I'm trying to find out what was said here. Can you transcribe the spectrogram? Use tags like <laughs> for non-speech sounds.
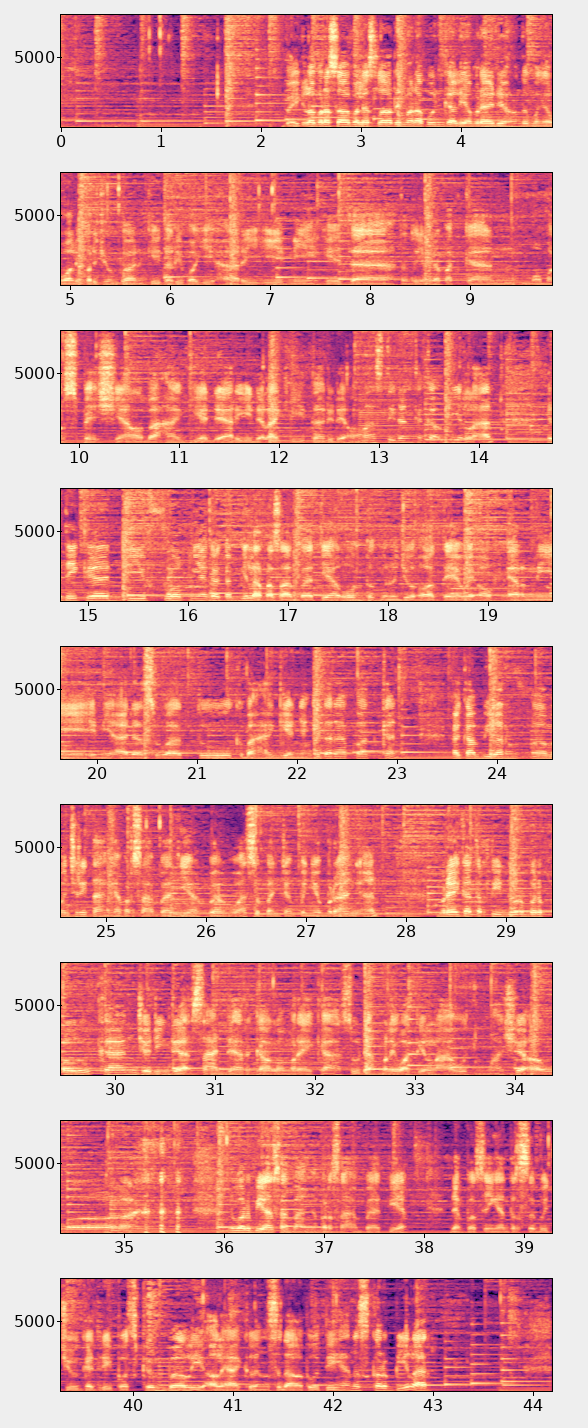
Baiklah para sahabat Leslar di mana pun kalian berada untuk mengawali perjumpaan kita di pagi hari ini Kita tentunya mendapatkan momen spesial bahagia dari idola kita Dede Lesti dan kakak Bilar Ketika di vlognya kakak Bilar para sahabat ya untuk menuju OTW of air nih Ini ada suatu kebahagiaan yang kita dapatkan Kakak Bilar e, menceritakan persahabat ya bahwa sepanjang penyeberangan mereka tertidur berpelukan jadi nggak sadar kalau mereka sudah melewati laut. Masya Allah. <laughs> Luar biasa banget persahabat ya. Dan postingan tersebut juga direpost kembali oleh akun Sedal Putih underscore Bilar.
